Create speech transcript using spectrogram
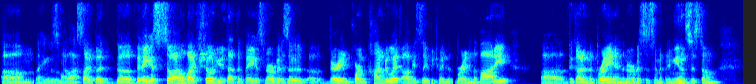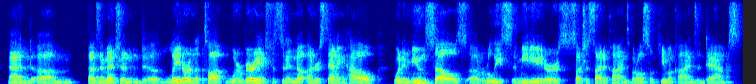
um, I think this is my last slide, but the vagus. So I hope I've showed you that the vagus nerve is a, a very important conduit, obviously between the brain and the body, uh, the gut and the brain, and the nervous system and the immune system. And um, as I mentioned uh, later in the talk, we're very interested in understanding how when immune cells uh, release mediators such as cytokines, but also chemokines and DAMPs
